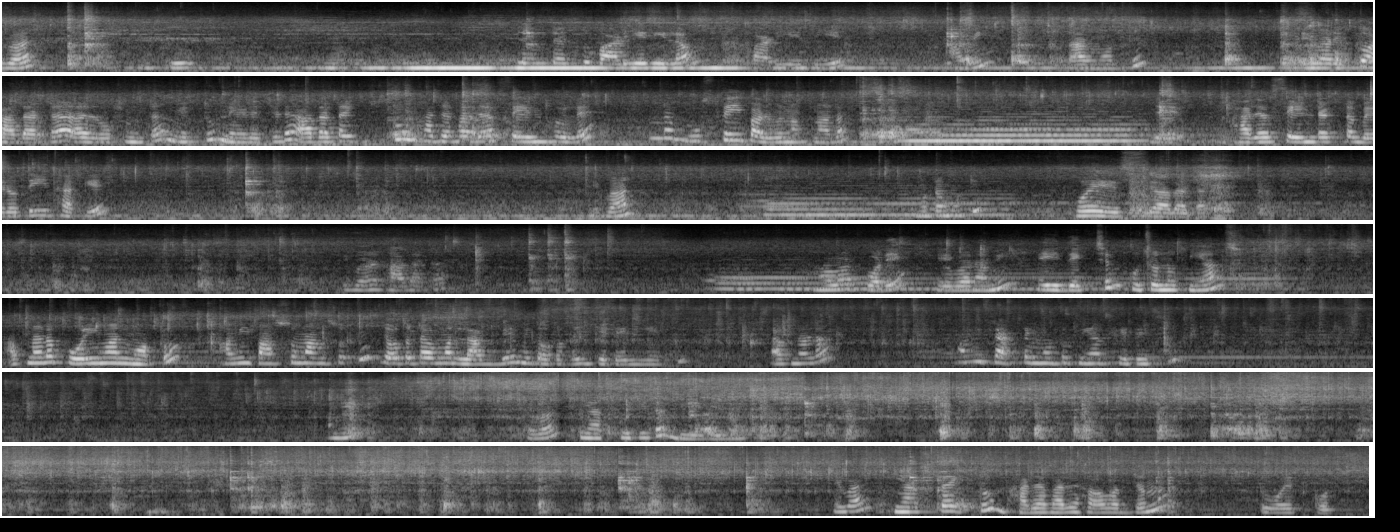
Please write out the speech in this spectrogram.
এবার একটু ফ্লেমটা একটু বাড়িয়ে দিলাম বাড়িয়ে দিয়ে আমি তার মধ্যে এবার একটু আদাটা আর রসুনটা আমি একটু নেড়ে ছেড়ে আদাটা একটু ভাজা ভাজা সেন্ট হলে তোমরা বুঝতেই পারবেন আপনারা যে ভাজা সেন্ট একটা বেরোতেই থাকে। এবার মোটামুটি হয়ে এসছে আদাটা। এবার আদাটা। হওয়ার পরে এবার আমি এই দেখছেন কুচনো পেঁয়াজ। আপনারা পরিমাণ মতো, আমি পাঁচশো মাংসতে যতটা আমার লাগবে আমি ততটাই কেটে নিয়েছি। আপনারা, আমি চারটে মতো পেঁয়াজ কেটেছি। আমি এবার পেঁয়াজ কুচিটা দিয়ে দিলাম। এবার পেঁয়াজটা একটু ভাজা ভাজা হওয়ার জন্য একটু ওয়েট করছি।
